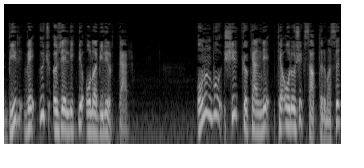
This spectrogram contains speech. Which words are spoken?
bir ve üç özellikli olabilir der. Onun bu şirk kökenli teolojik saptırması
